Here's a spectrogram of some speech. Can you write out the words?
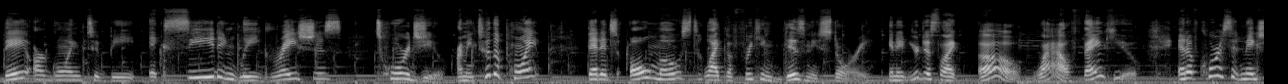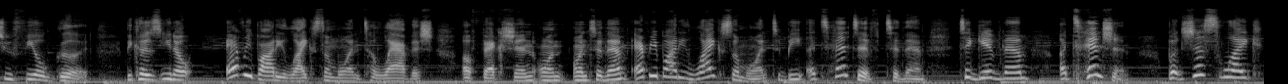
They are going to be exceedingly gracious towards you. I mean, to the point that it's almost like a freaking Disney story. And it, you're just like, oh, wow, thank you. And of course, it makes you feel good because, you know, everybody likes someone to lavish affection on onto them everybody likes someone to be attentive to them to give them attention but just like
